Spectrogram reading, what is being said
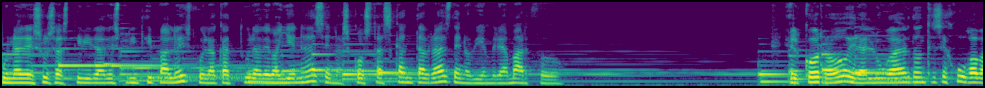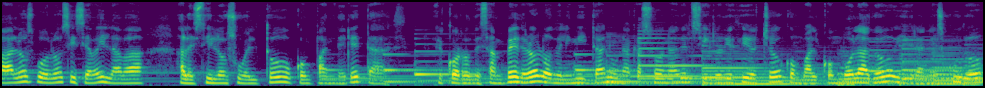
Una de sus actividades principales fue la captura de ballenas en las costas cántabras de noviembre a marzo. El corro era el lugar donde se jugaba a los bolos y se bailaba al estilo suelto o con panderetas. El corro de San Pedro lo delimitan una casona del siglo XVIII con balcón volado y gran escudo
